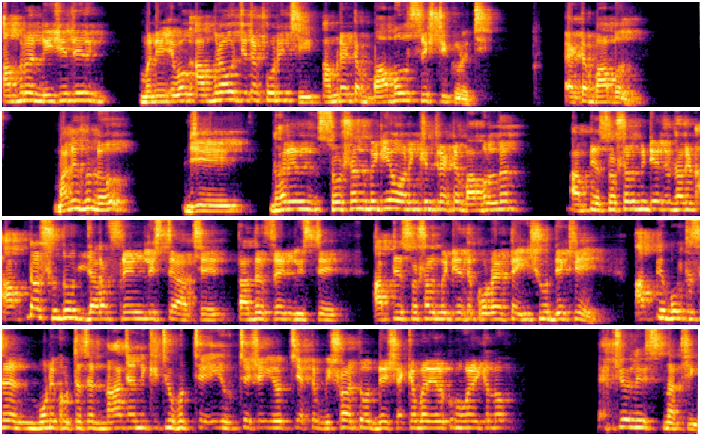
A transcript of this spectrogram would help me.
আমরা নিজেদের মানে এবং আমরাও যেটা করেছি, আমরা একটা বাবল সৃষ্টি করেছি। একটা বাবল মানে হলো যে ধরেন সোশ্যাল মিডিয়া অনেক ক্ষেত্রে একটা বাবল না। আপনি সোশ্যাল মিডিয়াতে ধরেন আপনার শুধু যারা ফ্রেন্ড লিস্টে আছে, তাদের ফ্রেন্ড লিস্টে আপনি সোশ্যাল মিডিয়াতে কোনো একটা ইস্যু দেখে আপনি বলতেছেন, মনে করতেছেন, না জানি কিছু হচ্ছে, এই হচ্ছে, সেই হচ্ছে, একটা বিষয় তো দেশ একেবারে এরকম হয়ে গেল। অ্যাকচুয়ালি ইটস নাথিং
